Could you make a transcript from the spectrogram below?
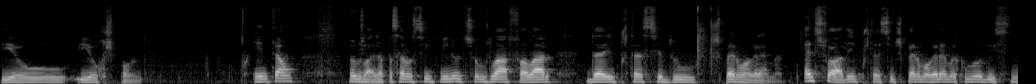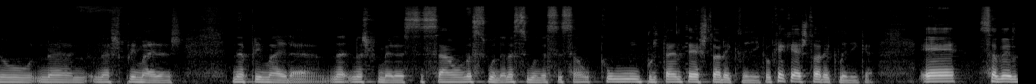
e eu, e eu respondo. Então, vamos lá, já passaram 5 minutos, vamos lá falar da importância do espermograma. Antes de falar da importância do espermograma, como eu disse no, na, nas primeiras na primeira, na, nas primeiras sessão, na segunda, na segunda sessão, que o importante é a história clínica. O que é que é a história clínica? É saber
